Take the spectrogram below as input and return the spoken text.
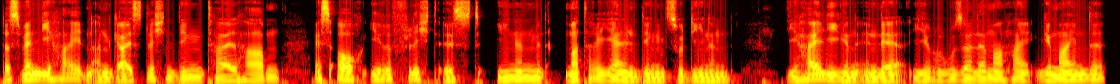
dass wenn die Heiden an geistlichen Dingen teilhaben, es auch ihre Pflicht ist, ihnen mit materiellen Dingen zu dienen. Die Heiligen in der Jerusalemer Gemeinde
